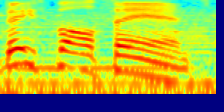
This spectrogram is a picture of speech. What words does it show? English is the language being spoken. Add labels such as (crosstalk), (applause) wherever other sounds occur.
Baseball fans,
